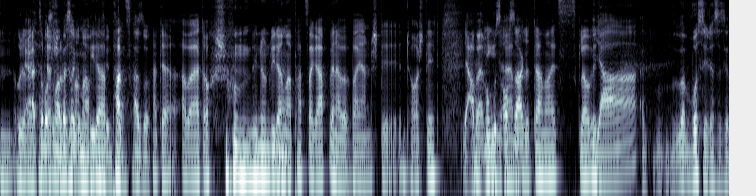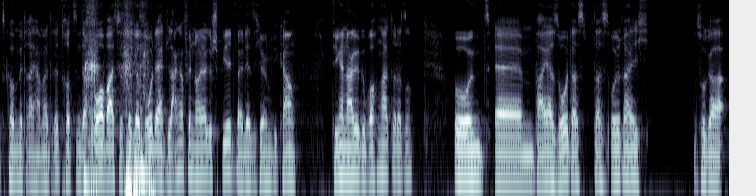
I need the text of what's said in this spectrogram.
Ulreich Er hat's aber schon mal besser gemacht, wieder. Patz, Also- hat er, aber er hat auch schon hin und wieder Ja. mal Patzer gehabt, wenn er bei Bayern im Tor steht. Ja, aber man muss auch sagen, Madrid damals, glaube ich. Ja, wusste ich, dass es jetzt kommt mit Real Madrid. Trotzdem davor war es jetzt sogar so, der hat lange für Neuer gespielt, weil der sich irgendwie kaum Fingernagel gebrochen hat oder so. Und ähm, war ja so, dass, dass Ulreich sogar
